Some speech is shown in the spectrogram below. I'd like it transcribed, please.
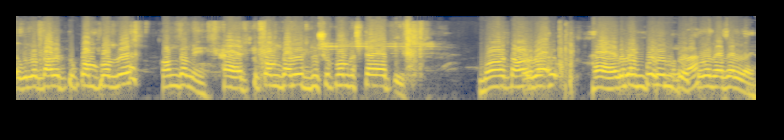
এগুলোর দাম একটু কম পড়বে। কম দামি? হ্যাঁ একটু কম দামে দুশো পঞ্চাশ টাকা পিস বড় টাওয়াল হ্যাঁ এগুলো? কোনো ভেজাল নাই।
